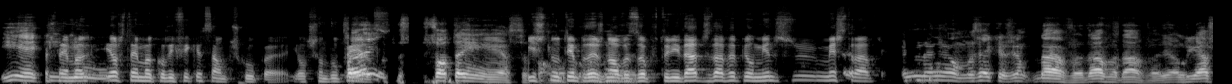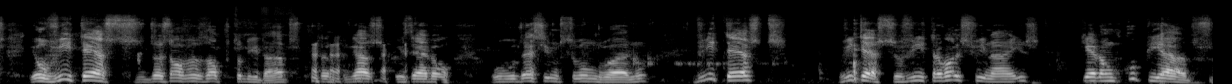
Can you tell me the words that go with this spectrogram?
e é eles, têm uma, eles têm uma qualificação, desculpa, eles são do PS. só têm essa. Isto no tempo das novas oportunidades dava pelo menos mestrado. Não, mas é que a gente dava, dava, dava. Aliás, eu vi testes das novas oportunidades, portanto, gajos que fizeram o 12 ano, vi testes, vi testes, vi trabalhos finais que eram copiados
